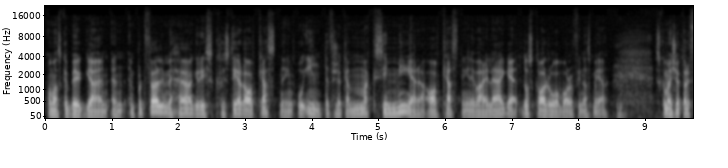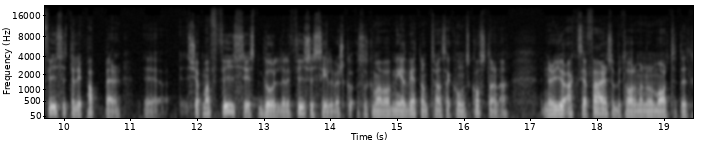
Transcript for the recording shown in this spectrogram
om man ska bygga en, en, en portfölj med hög riskjusterad avkastning och inte försöka maximera avkastningen i varje läge. Då ska råvaror finnas med. Ska man köpa det fysiskt eller i papper? Eh, köper man fysiskt guld eller fysiskt silver så ska man vara medveten om transaktionskostnaderna. När du gör aktieaffärer så betalar man normalt sett ett,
